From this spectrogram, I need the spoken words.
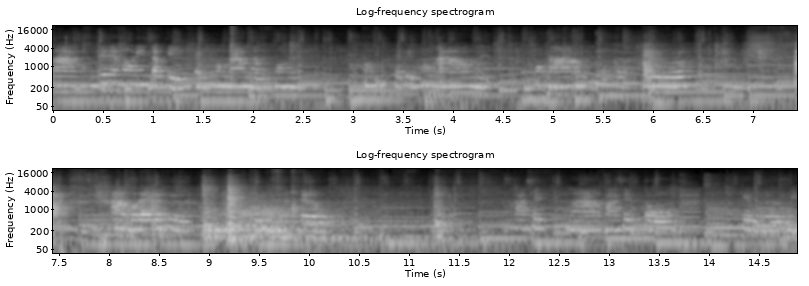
ล่างที่ในห้องนี้จะเป็นเป็นห้องน้ำหนึ่งห้องห้องจะเป็นห้องน้ำ ห้องน้ำก็คือขาดบ่ได้ก็คือเหมือนเดิมค่าเช็ดหน้าค่าเช็ดโต๊ะเก็บเลย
